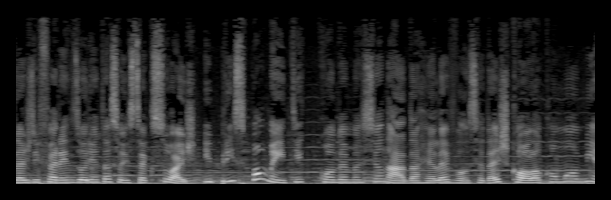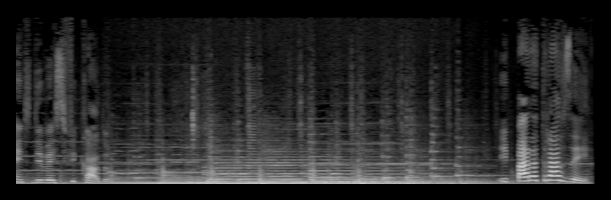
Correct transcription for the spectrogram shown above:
das diferentes orientações sexuais e principalmente quando é mencionada a relevância da escola como um ambiente diversificado. E para trazer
